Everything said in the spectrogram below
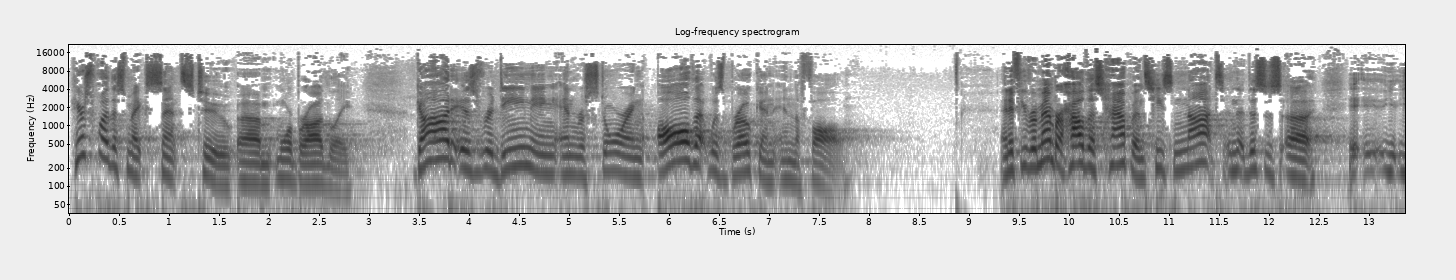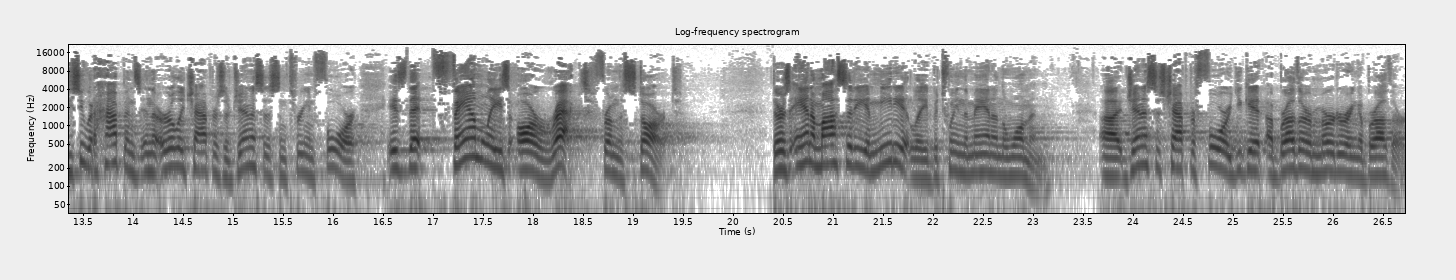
Here's why this makes sense, too, um, more broadly God is redeeming and restoring all that was broken in the fall. And if you remember how this happens, he's not, and this is, uh, you see what happens in the early chapters of Genesis in 3 and 4 is that families are wrecked from the start. There's animosity immediately between the man and the woman uh, Genesis chapter 4, you get a brother murdering a brother.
